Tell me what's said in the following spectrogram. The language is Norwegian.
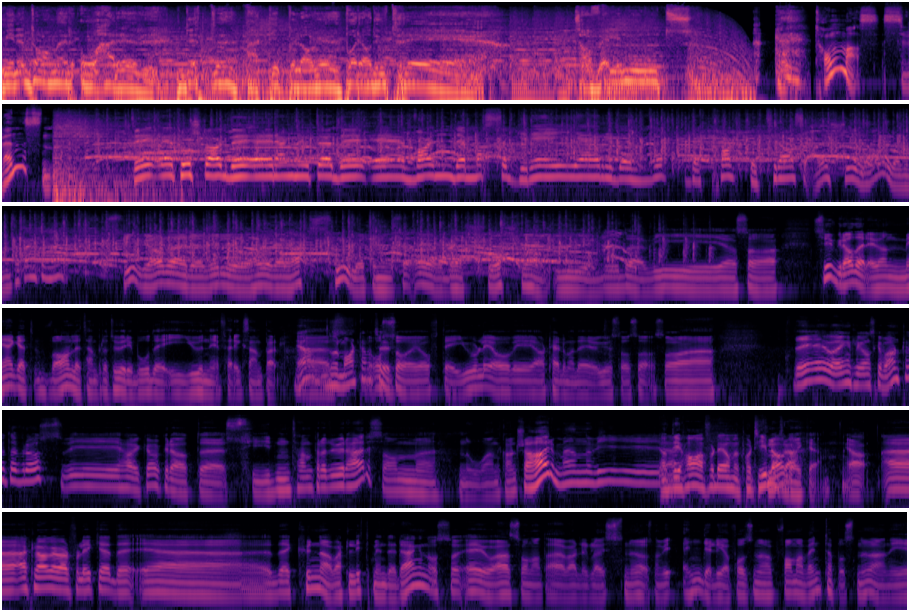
Mine damer og herrer, dette er Tippelaget på Radio 3. Ta vel imot Thomas Svendsen. Det er torsdag, det er regn ute, det er vann, det er masse greier. Det er vått, det er kaldt, det er trasig. Er det sju grader? Syv grader vil jo Hadde det vært sol nå, så er jo det shortsvær i Bodø. Vi altså Syv grader er jo en meget vanlig temperatur i Bodø i juni, f.eks. Ja, normaltemperatur. Også ofte i juli, og vi har til og med det i august også. Så eh, det er jo egentlig ganske varmt ute for oss. Vi har ikke akkurat uh, sydentemperatur her, som eh, noen kanskje har, men vi Ja, de har for det om et par timer, tror jeg. ikke. Ja. eh, jeg klager i hvert fall ikke. Det, er, det kunne ha vært litt mindre regn. Og så er jo jeg sånn at jeg er veldig glad i snø. Så når vi endelig har fått snø, faen meg venta på snøen i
